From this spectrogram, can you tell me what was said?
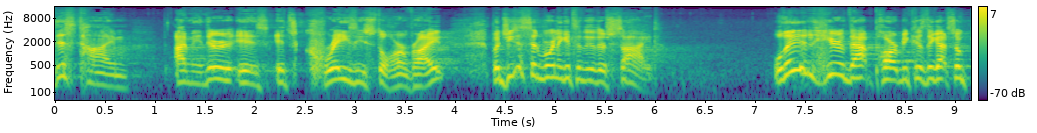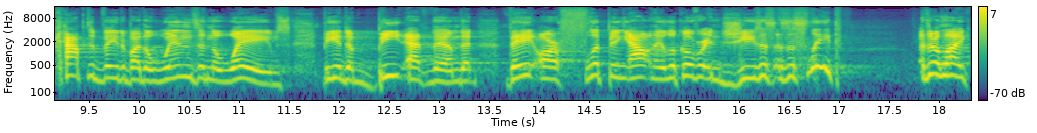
this time, I mean, there is, it's crazy storm, right? But Jesus said, we're going to get to the other side. Well, they didn't hear that part because they got so captivated by the winds and the waves began to beat at them that they are flipping out and they look over and Jesus is asleep. And they're like,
